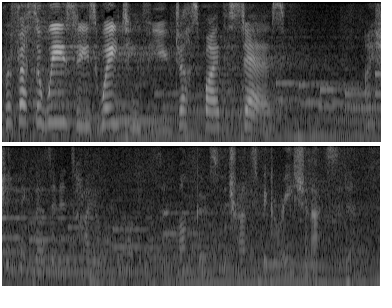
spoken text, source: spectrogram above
Professor Weasley's waiting for you just by the stairs. I should think there's an entire ward in St. Mungo's for transfiguration accidents.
